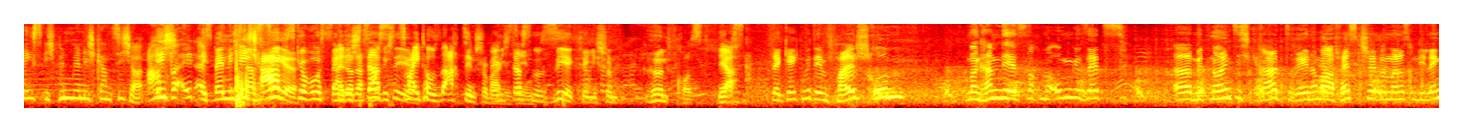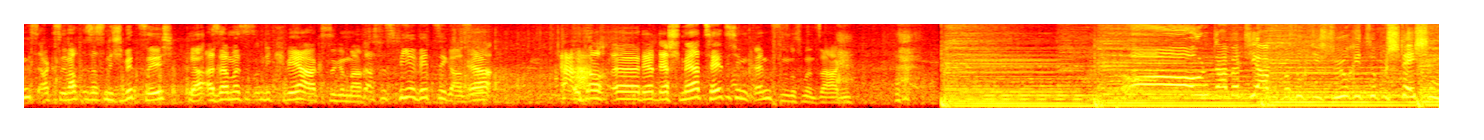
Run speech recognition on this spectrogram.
Ice. Ich bin mir nicht ganz sicher. After Ich- Eight Ice. wenn ich ich das hab's sehe, gewusst, wenn Alter. ich Das, das habe ich sehe, 2018 schon mal Wenn ich gesehen. das nur sehe, kriege ich schon Hirnfrost. ja. Der Gag mit dem falsch rum. Man haben die jetzt noch mal umgesetzt. Äh, mit 90 Grad drehen haben wir festgestellt, wenn man das um die Längsachse macht, ist das nicht witzig. Ja. Also haben wir es jetzt um die Querachse gemacht. Das ist viel witziger. So. Ja. Und auch äh, der, der Schmerz hält sich in Grenzen, muss man sagen. Oh, und da wird hier aber versucht, die Jury zu bestechen.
